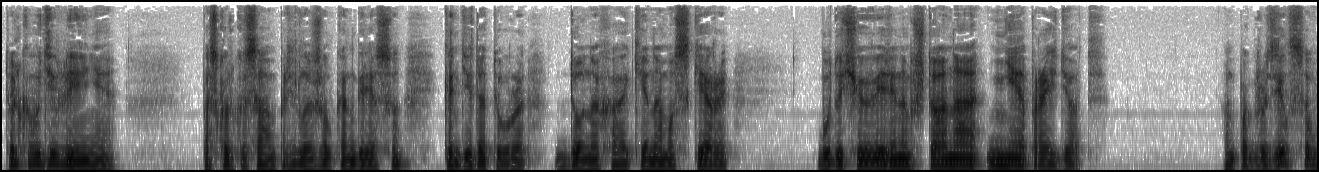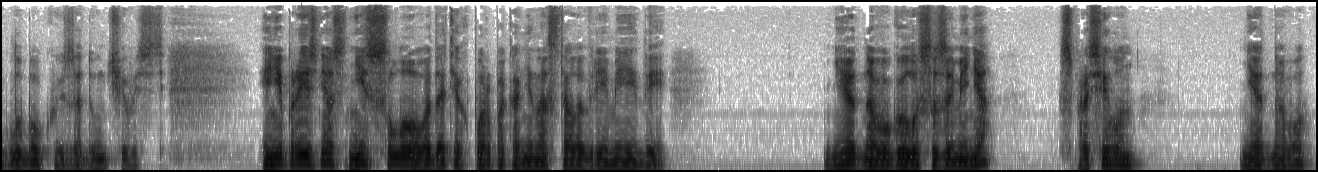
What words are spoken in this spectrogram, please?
только удивление, поскольку сам предложил Конгрессу кандидатуру Дона Хаакена Москеры, будучи уверенным, что она не пройдет. Он погрузился в глубокую задумчивость и не произнес ни слова до тех пор, пока не настало время еды. «Ни одного голоса за меня?» — спросил он. «Ни одного».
